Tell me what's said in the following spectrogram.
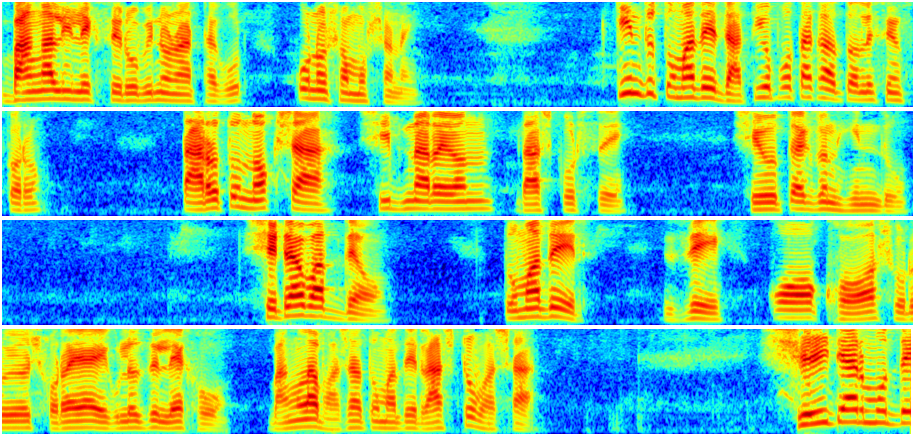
বাঙালি লেখছে রবীন্দ্রনাথ ঠাকুর, কোনো সমস্যা নাই। কিন্তু তোমাদের জাতীয় পতাকা তাহলে চেঞ্জ করো। তারও তো নকশা, শিবনারায়ণ দাস করছে, সেও তো একজন হিন্দু। সেটাও বাদ দাও। তোমাদের যে ক, খ, সরয়, সরায়া এগুলো যে লেখো, বাংলা ভাষা তোমাদের রাষ্ট্রভাষা, সেইটার মধ্যে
